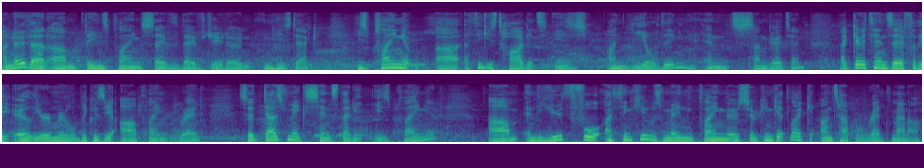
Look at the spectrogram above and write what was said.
I know that um, Dean's playing Save the Day Vegito in his deck. He's playing it. Uh, I think his targets is Unyielding and Son Goten. Like Goten's there for the early removal because you are playing red, so it does make sense that he is playing it. Um, and the youthful, I think he was mainly playing those so he can get like untap red mana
